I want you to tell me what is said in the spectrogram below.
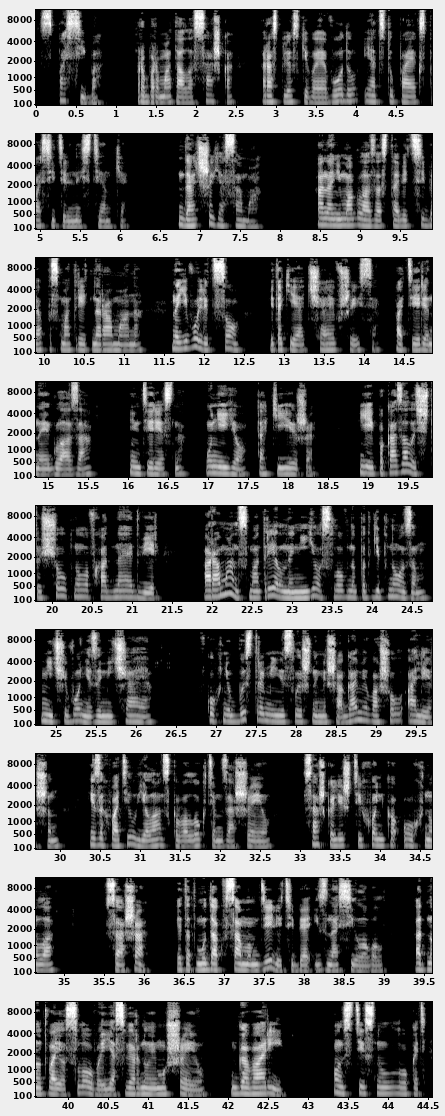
«Спасибо», — пробормотала Сашка, расплескивая воду и отступая к спасительной стенке. «Дальше я сама. Она не могла заставить себя посмотреть на Романа, на его лицо и такие отчаявшиеся, потерянные глаза. Интересно, у нее такие же. Ей показалось, что щелкнула входная дверь, а Роман смотрел на нее, словно под гипнозом, ничего не замечая. В кухню быстрыми неслышными шагами вошел Олешин и захватил Еланского локтем за шею. Сашка лишь тихонько охнула. «Саша, этот мудак в самом деле тебя изнасиловал. Одно твое слово, и я сверну ему шею. Говори!» Он стиснул локоть,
